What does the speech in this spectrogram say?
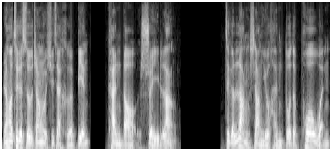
然后这个时候，张若虚在河边看到水浪，这个浪上有很多的波纹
